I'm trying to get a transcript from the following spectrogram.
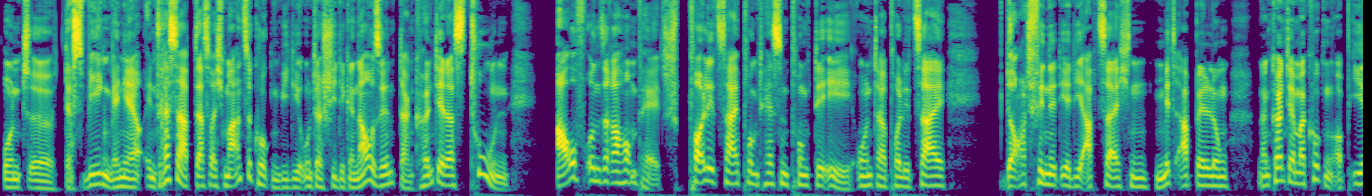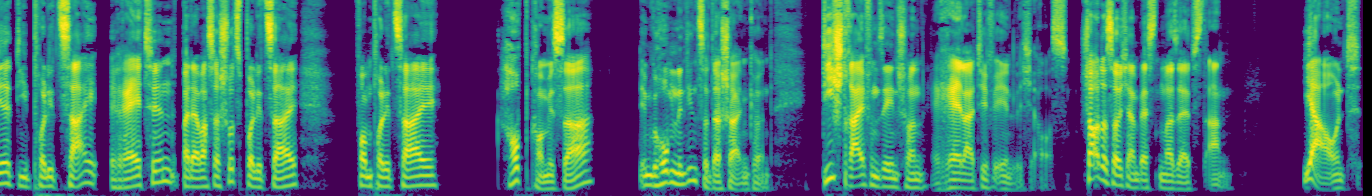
Und äh, deswegen, wenn ihr Interesse habt, das euch mal anzugucken, wie die Unterschiede genau sind, dann könnt ihr das tun. Auf unserer Homepage polizei.hessen.de unter Polizei Dort findet ihr die Abzeichen mit Abbildung. Und dann könnt ihr mal gucken, ob ihr die Polizeirätin bei der Wasserschutzpolizei vom Polizeihauptkommissar im gehobenen Dienst unterscheiden könnt. Die Streifen sehen schon relativ ähnlich aus. Schaut es euch am besten mal selbst an. Ja, und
